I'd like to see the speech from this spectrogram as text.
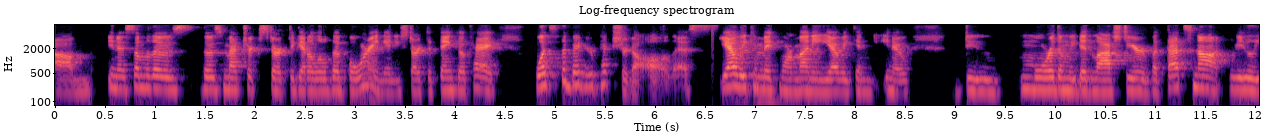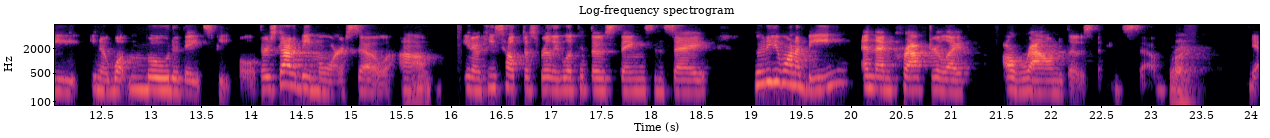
Um, you know, some of those, those metrics start to get a little bit boring and you start to think, okay, what's the bigger picture to all of this? Yeah, we can make more money. Yeah, we can, you know, do more than we did last year, but that's not really, you know, what motivates people. There's got to be more. So, mm-hmm. um, you know, he's helped us really look at those things and say, who do you want to be? And then craft your life around those things so. Right. Yeah.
